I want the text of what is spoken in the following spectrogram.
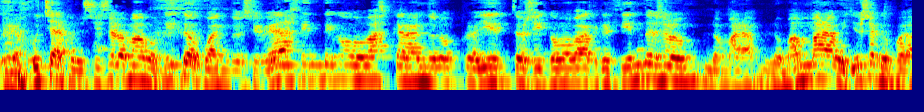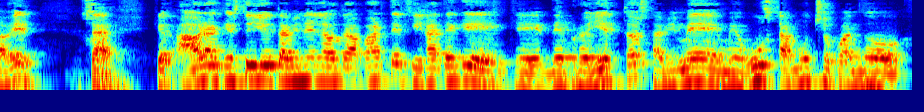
Pero escucha, pero si eso es lo más bonito, cuando se ve a la gente cómo va escalando los proyectos y cómo va creciendo, eso es lo, lo, lo más maravilloso que puede haber. O sea, que ahora que estoy yo también en la otra parte, fíjate que, que de proyectos también me, me, gusta mucho cuando,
